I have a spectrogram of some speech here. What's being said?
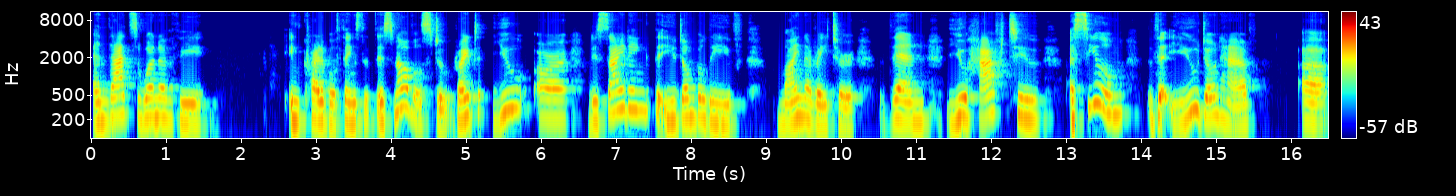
And that's one of the incredible things that these novels do, right? You are deciding that you don't believe my narrator, then you have to assume that you don't have a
